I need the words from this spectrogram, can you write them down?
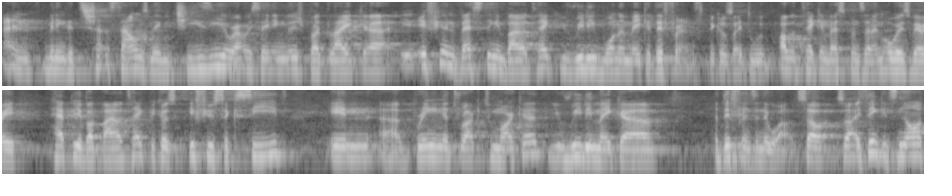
and meaning that sounds maybe cheesy or how we say in English, but like uh, if you're investing in biotech, you really want to make a difference because I do other tech investments and I'm always very happy about biotech because if you succeed in uh, bringing a drug to market, you really make a, a, difference in the world. So, so I think it's not,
